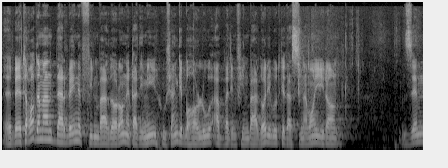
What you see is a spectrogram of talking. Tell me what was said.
به اعتقاد من در بین فیلمبرداران قدیمی هوشنگ بهارلو اولین فیلمبرداری بود که در سینمای ایران ضمن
